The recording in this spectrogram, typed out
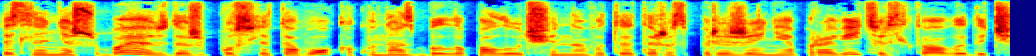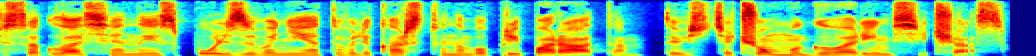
если я не ошибаюсь, даже после того, как у нас было получено вот это распоряжение правительства о выдаче согласия на использование этого лекарственного препарата. То есть о чем мы говорим сейчас.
